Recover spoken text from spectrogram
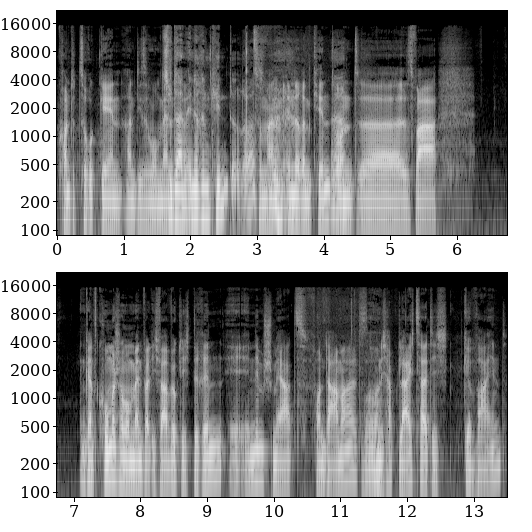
konnte zurückgehen an diese Momente Zu deinem inneren Kind oder was? zu meinem inneren Kind Ja. und äh, es war ein ganz komischer Moment, weil ich war wirklich drin in dem Schmerz von damals Wow. und ich habe gleichzeitig geweint,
